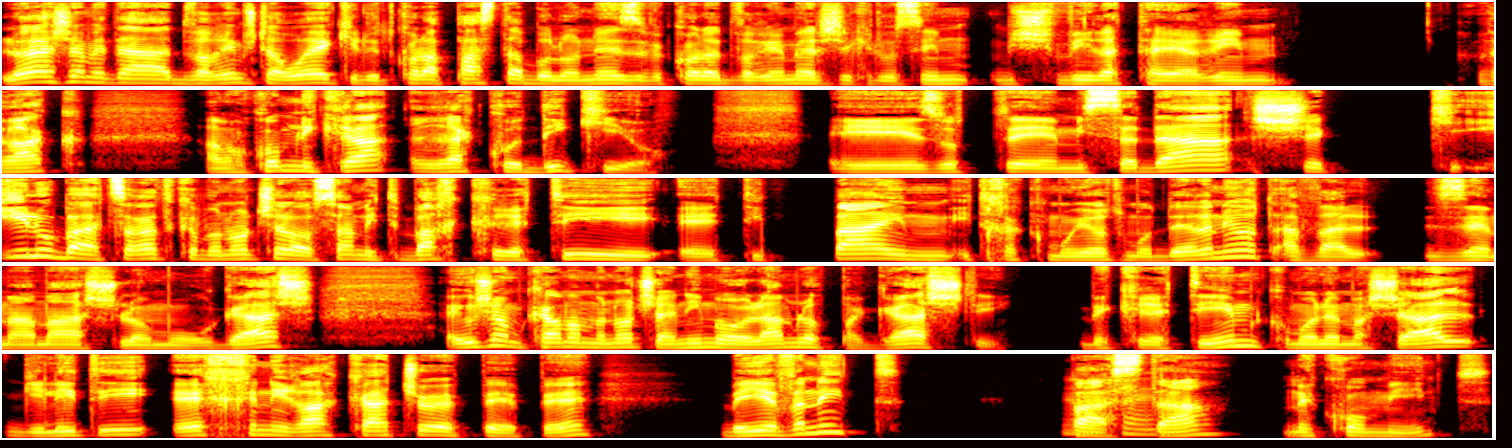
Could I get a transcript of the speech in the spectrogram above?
לא היה שם את הדברים שאתה רואה, כאילו, את כל הפסטה בולונז וכל הדברים האלה שכאילו עושים בשביל התיירים. רק, המקום נקרא רקודיקיו. אה, זאת אה, מסעדה שכאילו בהצהרת כוונות שלה עושה מטבח קרטי אה, טיפה עם התחכמויות מודרניות, אבל זה ממש לא מורגש. היו שם כמה מנות שאני מעולם לא פגשתי בקרטים, כמו למשל, גיליתי איך נראה קאצ'ו אפפה ביוונית. אוקיי. פסטה מקומית,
